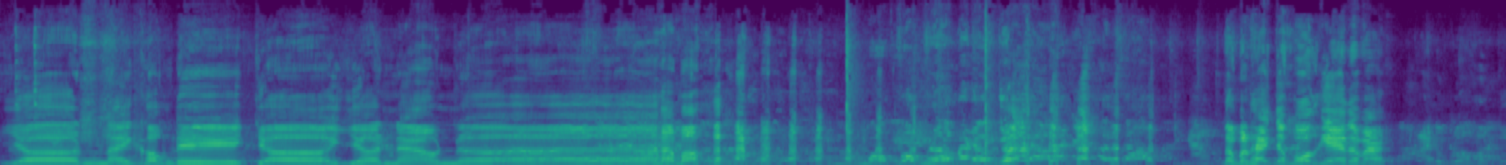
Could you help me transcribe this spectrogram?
Giờ này không đi chờ giờ nào nữa. Hả bố? Một phút nữa mới em sớm đâu mình hát cho bố nghe thôi mà. I don't know how to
